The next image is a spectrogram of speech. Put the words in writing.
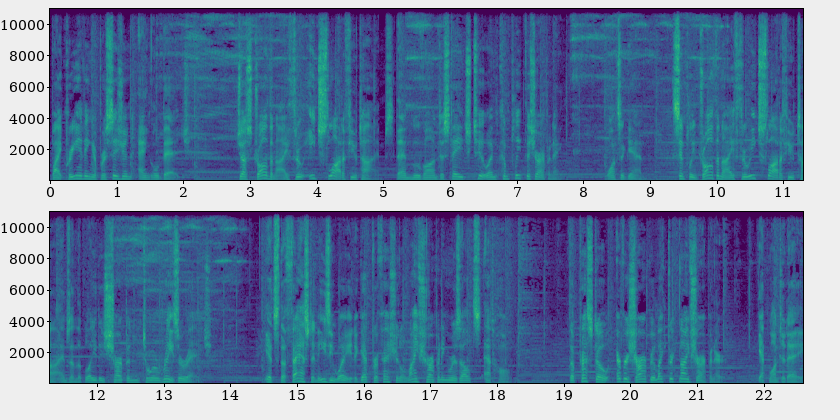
by creating a precision angled edge. Just draw the knife through each slot a few times, then move on to Stage 2 and complete the sharpening. Once again, simply draw the knife through each slot a few times and the blade is sharpened to a razor edge. It's the fast and easy way to get professional knife sharpening results at home. The Presto Eversharp Electric Knife Sharpener. Get one today.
